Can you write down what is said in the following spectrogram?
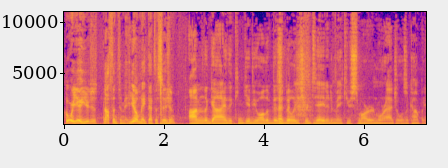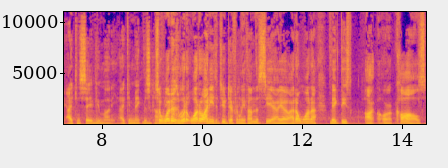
Who are you? You're just nothing to me. You don't make that decision. I'm the guy that can give you all the visibility to your data to make you smarter and more agile as a company. I can save you money. I can make this company. So what is what, what do I need to do differently if I'm the CIO? I don't want to make these uh, or calls,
